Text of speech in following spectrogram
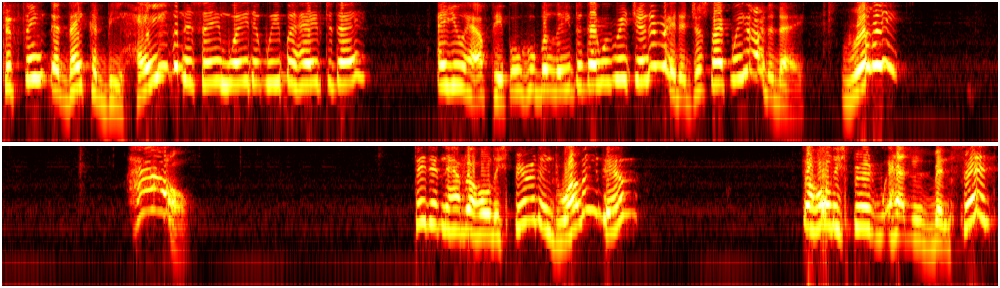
To think that they could behave in the same way that we behave today, and you have people who believe that they were regenerated just like we are today. Really? How? They didn't have the Holy Spirit indwelling them. The Holy Spirit hadn't been sent.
